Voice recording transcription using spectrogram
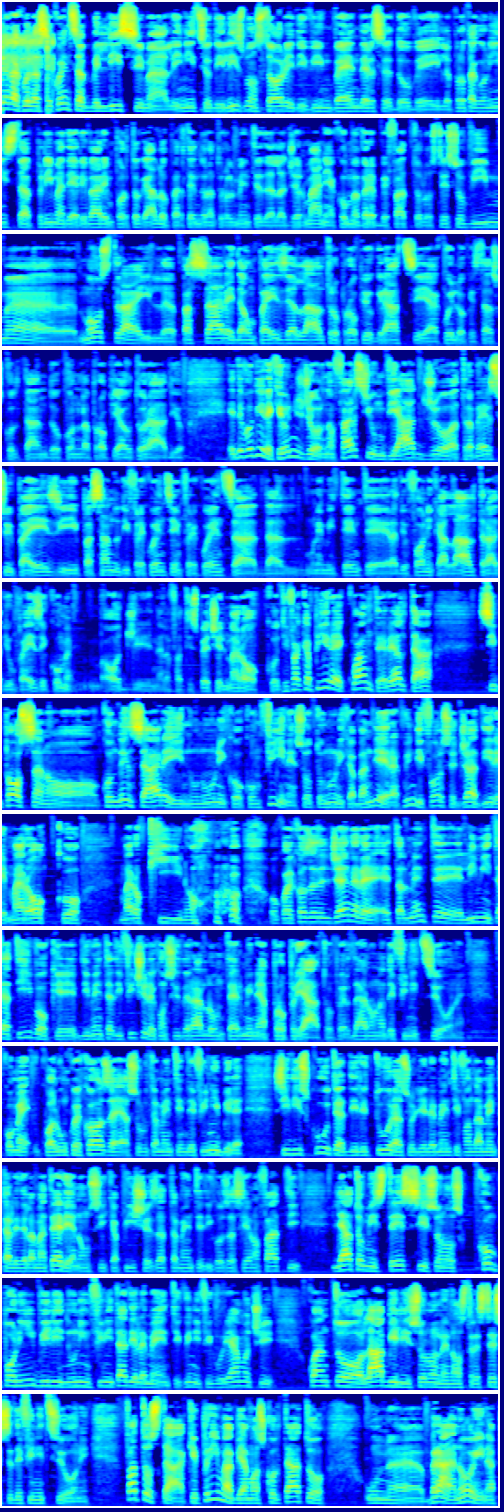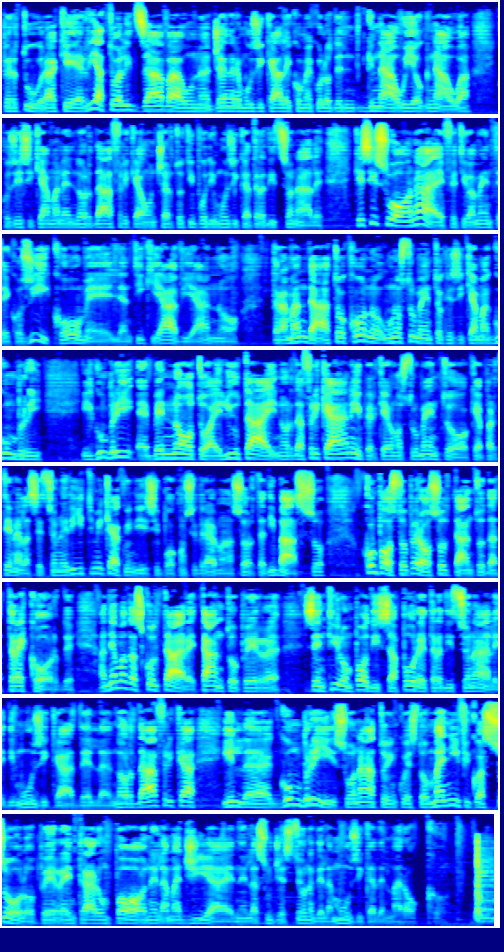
C'era quella sequenza bellissima all'inizio di Lisbon Story di Wim Wenders dove il protagonista prima di arrivare in Portogallo, partendo naturalmente dalla Germania come avrebbe fatto lo stesso Wim, eh, mostra il passare da un paese all'altro proprio grazie a quello che sta ascoltando con la propria autoradio. E devo dire che ogni giorno farsi un viaggio attraverso i paesi passando di frequenza in frequenza da un'emittente radiofonica all'altra di un paese come oggi nella fattispecie il Marocco ti fa capire quante realtà si possano condensare in un unico confine, sotto un'unica bandiera. Quindi forse già dire Marocco marocchino o qualcosa del genere è talmente limitativo che diventa difficile considerarlo un termine appropriato per dare una definizione. Come qualunque cosa è assolutamente indefinibile, si discute addirittura sugli elementi fondamentali della materia, non si capisce esattamente di cosa siano fatti. Gli atomi stessi sono scomponibili in un'infinità di elementi, quindi figuriamoci quanto labili sono le nostre stesse definizioni. Fatto sta che prima abbiamo ascoltato un eh, brano in apertura che riattualizzava un genere musicale come quello del Gnawi o Gnawa, così si chiama nel Nord Africa un certo tipo di musica tradizionale, che si suona effettivamente così come gli antichi avi hanno tramandato con uno strumento che si chiama gumbri. Il gumbri è ben noto ai liutai nordafricani perché è uno strumento che appartiene alla sezione ritmica, quindi si può considerare una sorta di basso, composto però soltanto da tre corde. Andiamo ad ascoltare, tanto per sentire un po' di sapore tradizionale di musica del Nord Africa, il gumbri suonato in questo magnifico assolo per entrare un po' nella magia e nella suggestione della musica del Marocco.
